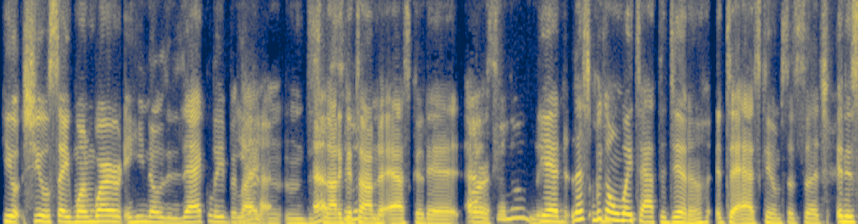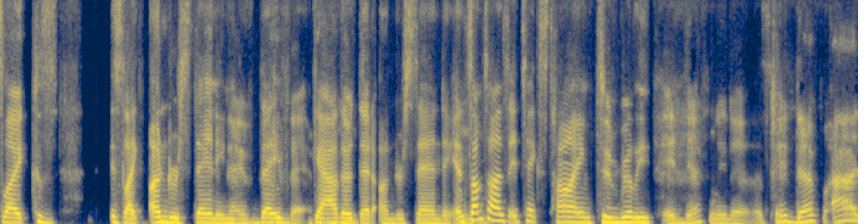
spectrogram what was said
he'll she'll say one word and he knows exactly, but yeah. like, it's not a good time to ask her that. Or, Absolutely. Yeah, let's we're gonna wait mm-hmm. till after dinner to ask him such such. And it's like because it's like understanding they've, they've that. gathered mm-hmm. that understanding and mm-hmm. sometimes it takes time to really it definitely does it definitely i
